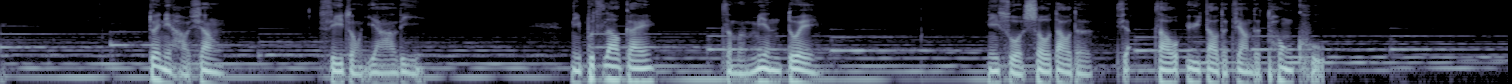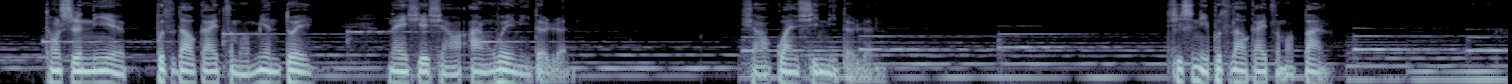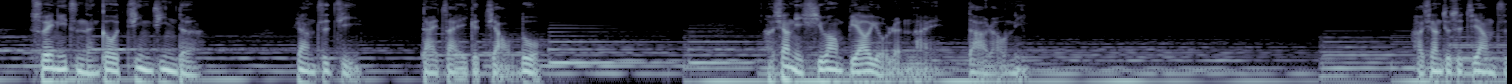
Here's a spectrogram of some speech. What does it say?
对你好像是一种压力，你不知道该怎么面对。你所受到的、遭遇到的这样的痛苦，同时你也不知道该怎么面对那些想要安慰你的人、想要关心你的人。其实你不知道该怎么办，所以你只能够静静的让自己待在一个角落，好像你希望不要有人来。打扰你，好像就是这样子，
